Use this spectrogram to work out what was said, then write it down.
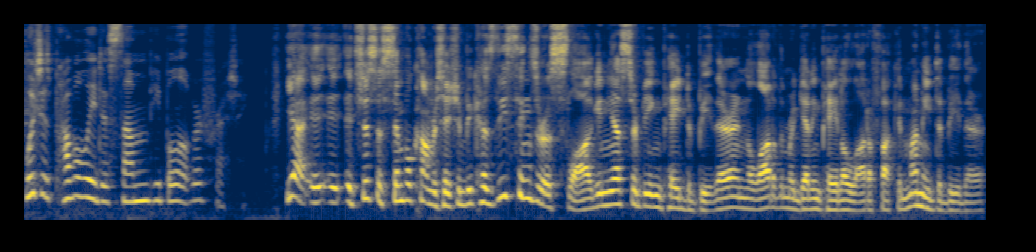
Which is probably to some people refreshing. Yeah, it, it- it's just a simple conversation because these things are a slog, and yes, they're being paid to be there, and a lot of them are getting paid a lot of fucking money to be there.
